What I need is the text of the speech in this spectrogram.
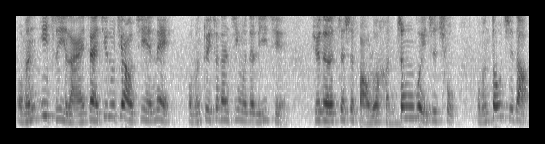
我们一直以来在基督教界内，我们对这段经文的理解，觉得这是保罗很珍贵之处。我们都知道，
